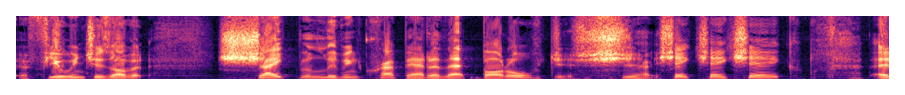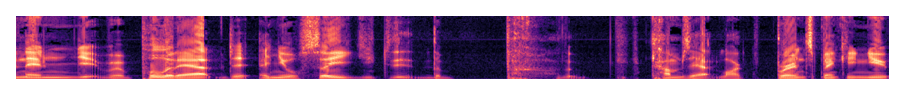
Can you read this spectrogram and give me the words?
a few inches of it. Shake the living crap out of that bottle. Just sh- shake, shake, shake, and then you pull it out, and you'll see the, the comes out like brand spanking new,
